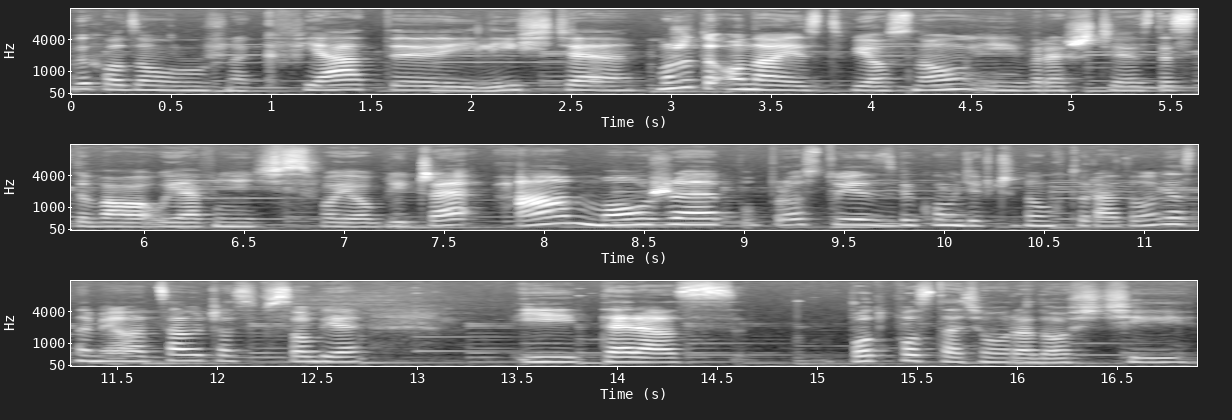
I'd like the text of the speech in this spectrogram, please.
wychodzą różne kwiaty i liście. Może to ona jest wiosną i wreszcie zdecydowała ujawnić swoje oblicze, a może po prostu jest zwykłą dziewczyną, która tą wiosnę miała cały czas w sobie i teraz pod postacią radości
